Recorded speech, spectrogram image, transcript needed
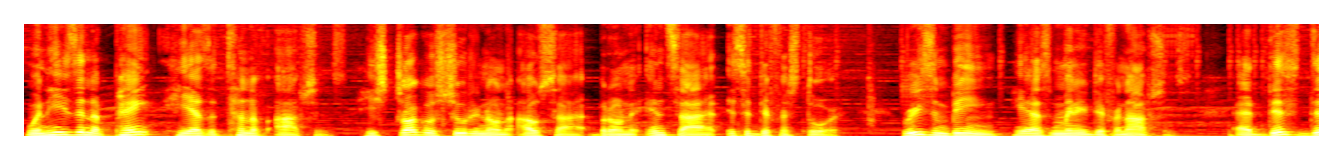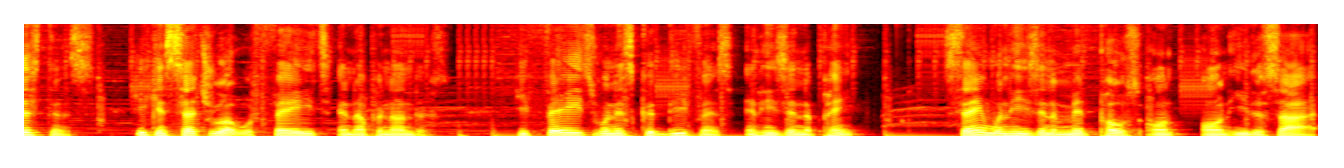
When he's in the paint, he has a ton of options. He struggles shooting on the outside, but on the inside, it's a different story. Reason being, he has many different options. At this distance, he can set you up with fades and up and unders. He fades when it's good defense and he's in the paint. Same when he's in the mid post on, on either side.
